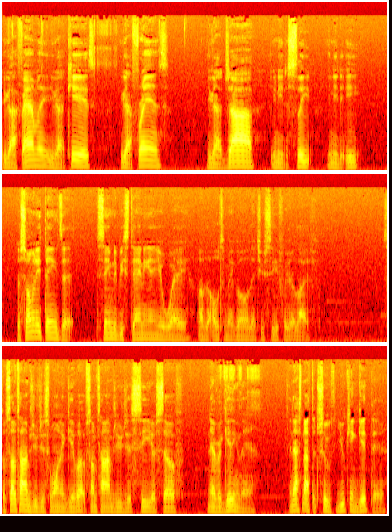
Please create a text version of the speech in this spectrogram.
You got family, you got kids, you got friends, you got a job, you need to sleep, you need to eat. There's so many things that seem to be standing in your way of the ultimate goal that you see for your life. So sometimes you just want to give up. Sometimes you just see yourself never getting there. And that's not the truth. You can get there.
